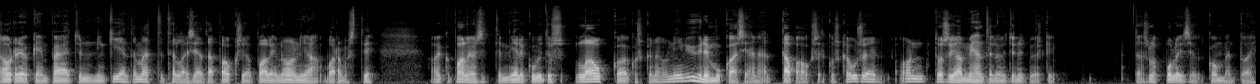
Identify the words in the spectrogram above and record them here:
Aurajokeen päätynyt, niin kieltämättä tällaisia tapauksia paljon on ja varmasti aika paljon sitten mielikuvitus laukkaa, koska ne on niin yhdenmukaisia nämä tapaukset, koska usein on tosiaan mieheltä löytynyt myöskin, taisi olla poliisi, joka kommentoi,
